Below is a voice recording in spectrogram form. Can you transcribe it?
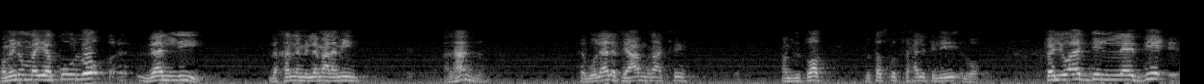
ومنهم من يقول ذا لي. دخلنا من اللام على مين؟ الهمزة. طب والألف يا عم راحت فين؟ همزة وصل بتسقط في حالة الإيه؟ الوصل فليؤدي الذي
